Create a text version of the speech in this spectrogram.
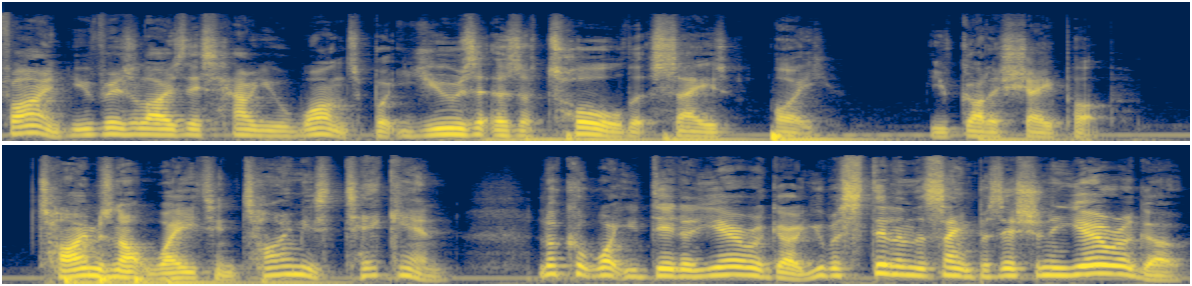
Fine, you visualize this how you want, but use it as a tool that says, Oi, you've got to shape up. Time's not waiting, time is ticking. Look at what you did a year ago. You were still in the same position a year ago,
